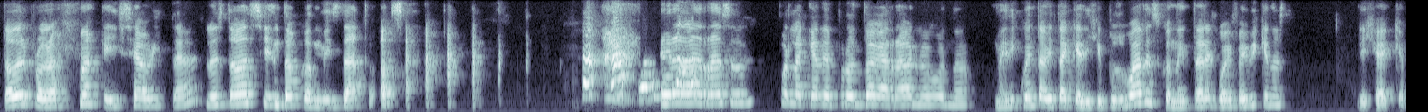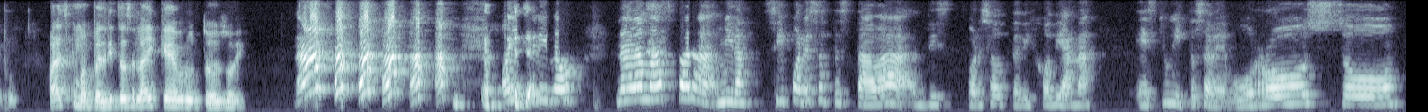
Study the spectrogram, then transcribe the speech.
todo el programa que hice ahorita lo estaba haciendo con mis datos. Era la razón por la que de pronto agarraba nuevo, no. Me di cuenta ahorita que dije, pues voy a desconectar el wifi, vi que no Dije, ay, qué bruto. Ahora es como Pedrito se ay, qué bruto soy. Oye, querido, nada más para, mira, sí, por eso te estaba, por eso te dijo Diana, es que Huguito se ve borroso.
